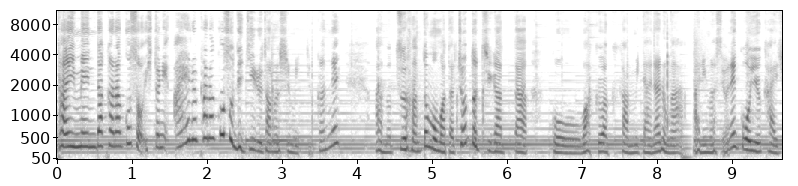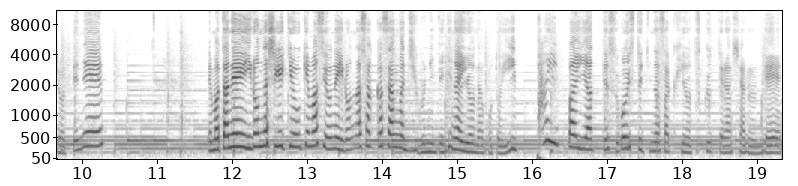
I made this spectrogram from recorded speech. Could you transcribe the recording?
対面だからこそ人に会えるからこそできる楽しみっていうかね。あの通販ともまたちょっと違ったこうワクワク感みたいなのがありますよね。こういう会場ってね。でまたねいろんな刺激を受けますよね。いろんな作家さんが自分にできないようなことをいっぱいいっぱいやってすごい素敵な作品を作ってらっしゃるんで。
